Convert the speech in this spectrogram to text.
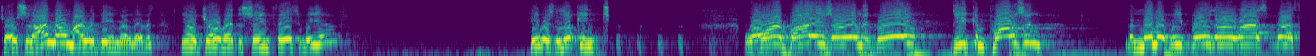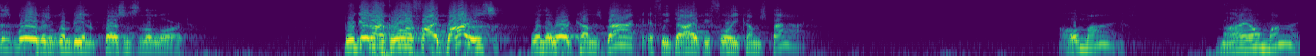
Job said, I know my Redeemer liveth. You know, Job had the same faith we have. He was looking to. While our bodies are in the grave, decomposing, the minute we breathe our last breath as believers, we're going to be in the presence of the Lord. We'll get our glorified bodies when the Lord comes back, if we die before he comes back. Oh my. My, oh my.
